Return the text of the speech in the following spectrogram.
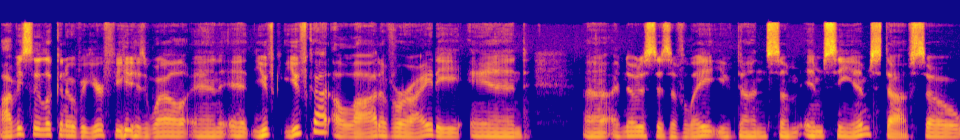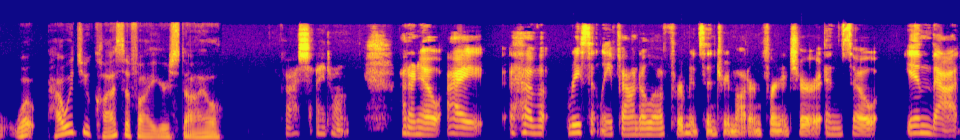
obviously looking over your feet as well, and it, you've you've got a lot of variety. And uh, I've noticed as of late you've done some MCM stuff. So, what? How would you classify your style? Gosh, I don't, I don't know. I have recently found a love for mid-century modern furniture, and so in that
